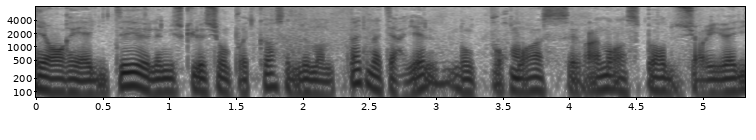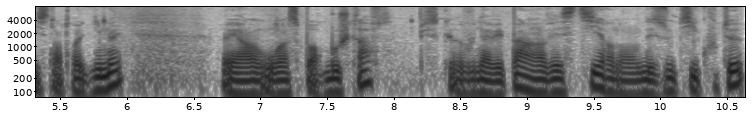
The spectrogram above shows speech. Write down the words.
Et en réalité, la musculation au poids de corps, ça ne demande pas de matériel. Donc pour moi, c'est vraiment un sport de survivaliste, entre guillemets, ou un sport bushcraft, puisque vous n'avez pas à investir dans des outils coûteux.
